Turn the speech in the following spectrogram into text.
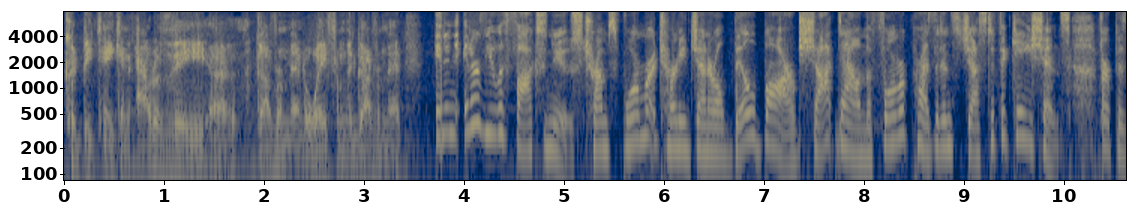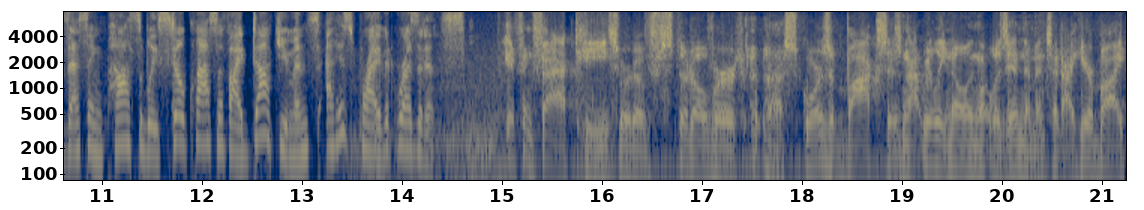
could be taken out of the, uh, the government, away from the government. In an interview with Fox News, Trump's former Attorney General Bill Barr shot down the former president's justifications for possessing possibly still classified documents at his private residence. If in fact he sort of stood over uh, scores of boxes, not really knowing what was in them, and said, I hereby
